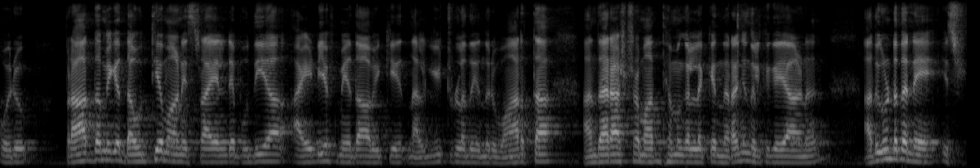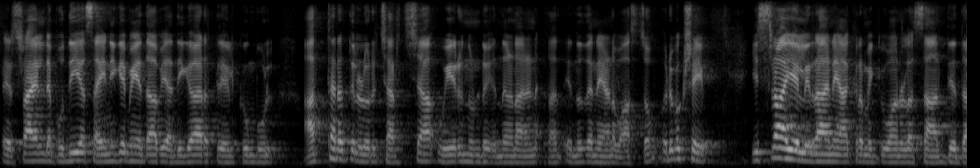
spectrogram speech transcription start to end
ഒരു പ്രാഥമിക ദൗത്യമാണ് ഇസ്രായേലിന്റെ പുതിയ ഐ ഡി എഫ് മേധാവിക്ക് നൽകിയിട്ടുള്ളത് എന്നൊരു വാർത്ത അന്താരാഷ്ട്ര മാധ്യമങ്ങളിലൊക്കെ നിറഞ്ഞു നിൽക്കുകയാണ്. അതുകൊണ്ട് തന്നെ ഇസ് ഇസ്രായേലിന്റെ പുതിയ സൈനിക മേധാവി അധികാരത്തിലേൽക്കുമ്പോൾ അത്തരത്തിലുള്ള ഒരു ചർച്ച ഉയരുന്നുണ്ട് എന്നാണ് എന്ന് തന്നെയാണ് വാസ്തവം. ഒരുപക്ഷെ ഇസ്രായേൽ ഇറാനെ ആക്രമിക്കുവാനുള്ള സാധ്യത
